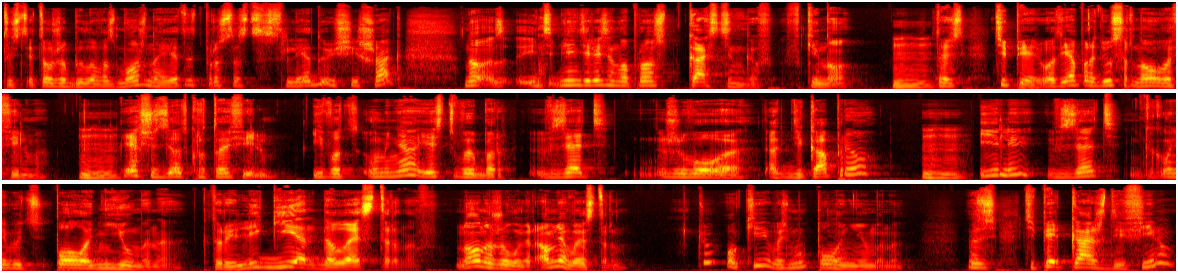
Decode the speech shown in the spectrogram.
То есть это уже было возможно, и это просто следующий шаг. Но мне интересен вопрос кастингов в кино. Мгм. То есть теперь, вот я продюсер нового фильма. Мгм. Я хочу сделать крутой фильм. И вот у меня есть выбор. Взять живого Ди Каприо Мгм. или взять какого-нибудь Пола Ньюмана, который легенда вестернов. Но он уже умер, а у меня вестерн. Окей, возьму Пола Ньюмана. Ну, то есть теперь каждый фильм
